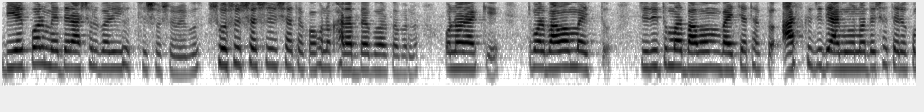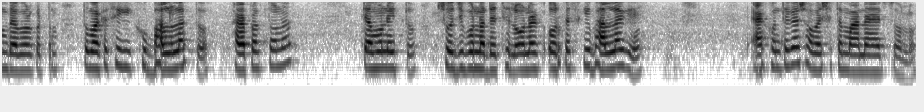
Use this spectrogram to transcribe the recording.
বিয়ের পর মেয়েদের আসল বাড়ি হচ্ছে শ্বশুর বাড়ি শ্বশুর শাশুড়ির সাথে কখনো খারাপ ব্যবহার করবে না। ওনারা কে? তোমার বাবা মাই তো। যদি তোমার বাবা মা বাইচা থাকতো, আজকে যদি আমি ওনাদের সাথে এরকম ব্যবহার করতাম, তোমার কাছে কি খুব ভালো লাগতো? খারাপ লাগতো না? তেমনই তো। সজীব ওনাদের ছেলে, ওনার, ওর কাছে কি ভালো লাগে? এখন থেকে সবার সাথে মানায় চলো।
